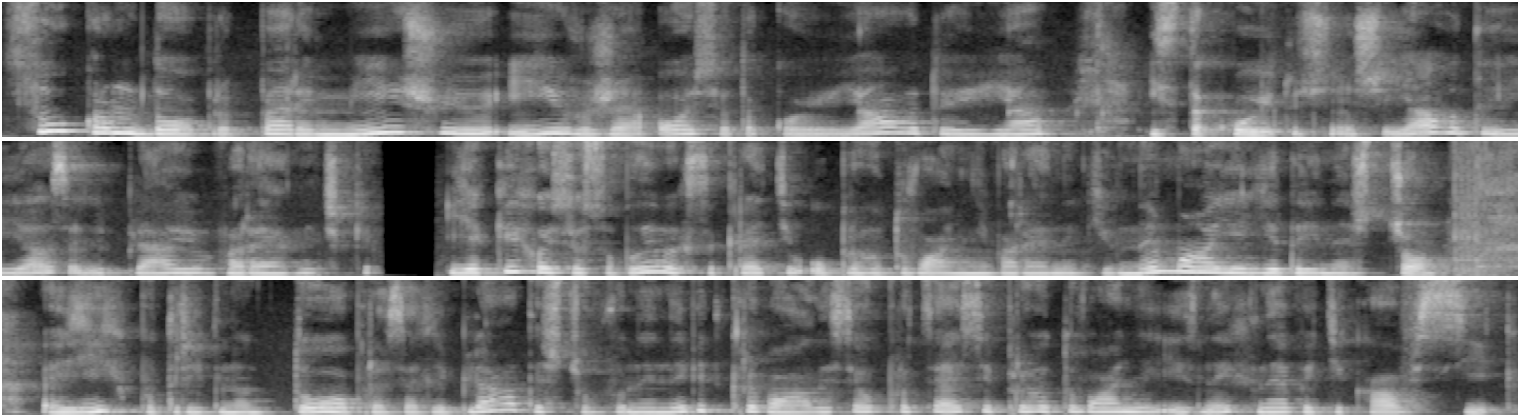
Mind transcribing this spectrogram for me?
Цукром добре перемішую і вже ось отакою ягодою я, із такою точніше ягодою я заліпляю варенички. Якихось особливих секретів у приготуванні вареників немає. Єдине, що їх потрібно добре заліпляти, щоб вони не відкривалися у процесі приготування і з них не витікав сік.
